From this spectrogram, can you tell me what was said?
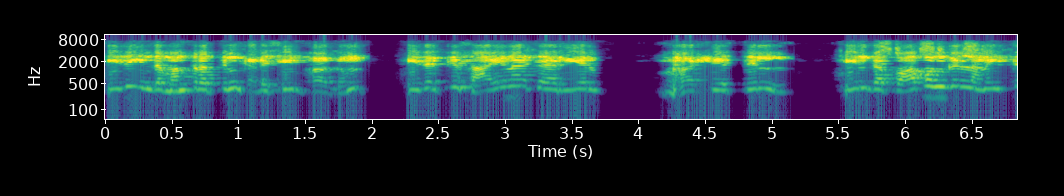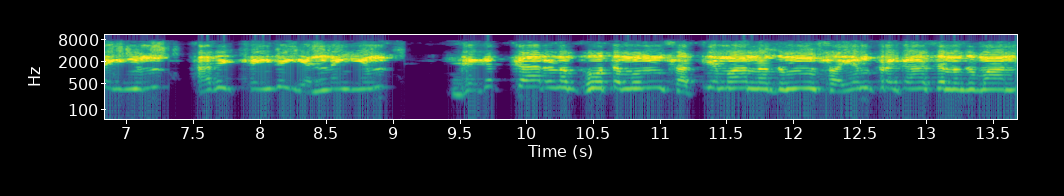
இது இந்த மந்திரத்தின் கடைசி பாகம். இதற்கு சாயணாச்சாரியர் பாஷ்யத்தில் இந்த பாபங்கள் அனைத்தையும் அதை செய்த என்னையும் ஜெகத்காரண பூதமும் சத்தியமானதும் ஸ்வயம் பிரகாசனதுமான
